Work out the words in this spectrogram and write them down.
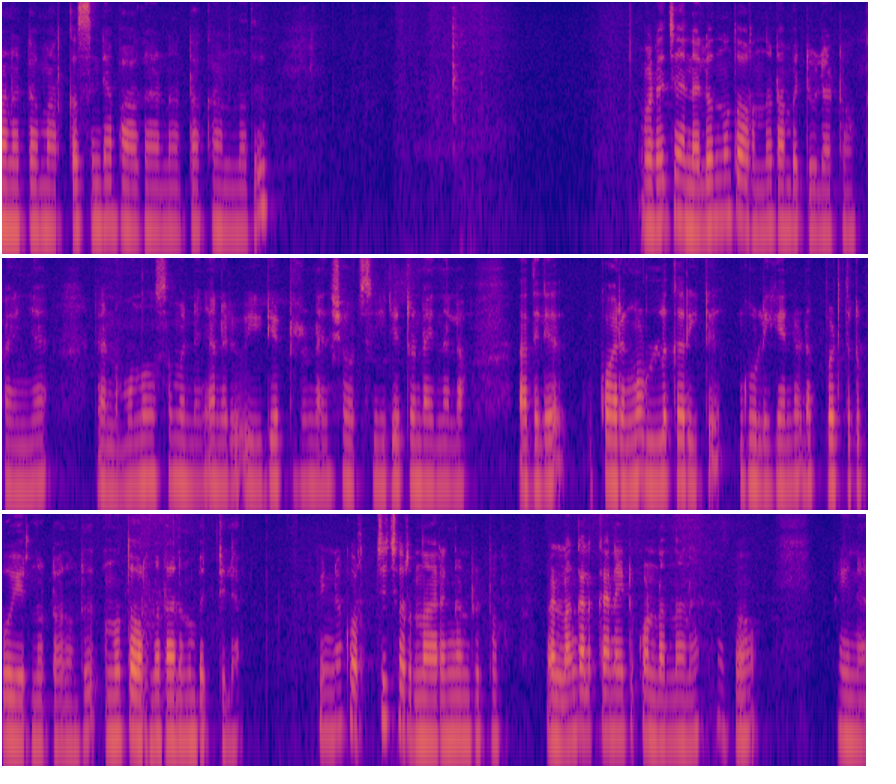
ആണ് കേട്ടോ മർക്കസിന്റെ ഭാഗമാണ് കേട്ടോ കാണുന്നത്. ഇവിടെ ജനലൊന്നും തുറന്നിടാൻ പറ്റില്ല കേട്ടോ കഴിഞ്ഞ രണ്ട് മൂന്ന് ദിവസം മുന്നേ ഞാനൊരു വീഡിയോ ഇട്ടിട്ടുണ്ടായിരുന്നു ഷോർട്സ് വീഡിയോ ഇട്ടിട്ടുണ്ടായിരുന്നല്ലോ. അതിൽ കുരങ്ങ് ഉള്ളിൽ കയറിയിട്ട് ഗുളികേന്റെ ഡപ്പ് എടുത്തിട്ട് പോയിരുന്നു കേട്ടോ അതുകൊണ്ട് ഒന്ന് തുറന്നിടാനൊന്നും പറ്റില്ല. പിന്നെ കുറച്ച് ചെറുനാരങ്ങ ഉണ്ട് കേട്ടോ വെള്ളം കലക്കാനായിട്ട് കൊണ്ടുവന്നാണ് അപ്പോൾ പിന്നെ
